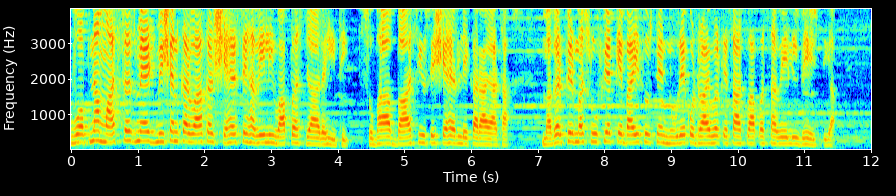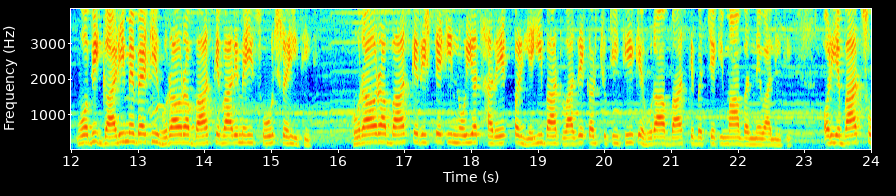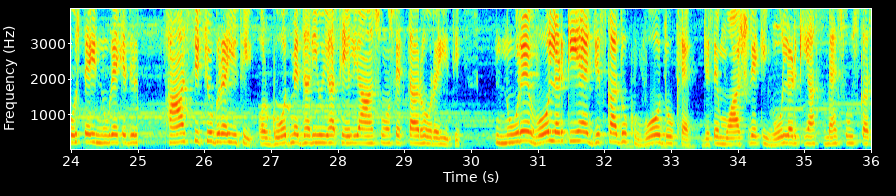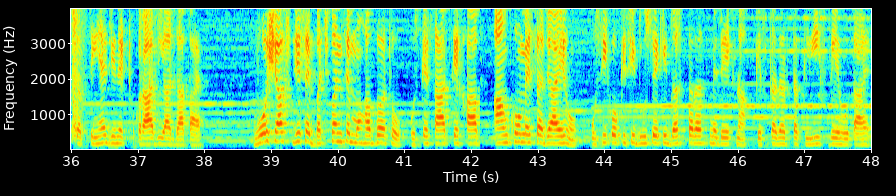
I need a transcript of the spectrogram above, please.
वो अपना मास्टर्स में एडमिशन करवा कर शहर से हवेली वापस जा रही थी। सुबह अब्बास ही उसे शहर लेकर आया था, मगर फिर मसरूफियत के बाईस उसने नूरे को ड्राइवर के साथ वापस हवेली भेज दिया। वो अभी गाड़ी में बैठी हुरा और अब्बास के बारे में ही सोच रही थी। हुरा और अब्बास के रिश्ते की नोयत हर एक पर यही बात वाजे कर चुकी थी कि हुरा अब्बास के बच्चे की माँ बनने वाली थी, और ये बात सोचते ही नूरे के दिल फांस सी चुभ रही थी और गोद में धरी हुई हथेलियाँ आंसुओं से तर हो रही थी। नूरे वो लड़की है जिसका दुख वो दुख है, जिसे मुआशरे की वो लड़कियाँ महसूस कर सकती हैं जिन्हें ठुकरा दिया जाता है। वो शख्स जिसे बचपन से मोहब्बत हो, उसके साथ के ख्वाब आँखों में सजाए हों, उसी को किसी दूसरे की दस्तरस में देखना किस कदर तकलीफ़ दे होता है।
